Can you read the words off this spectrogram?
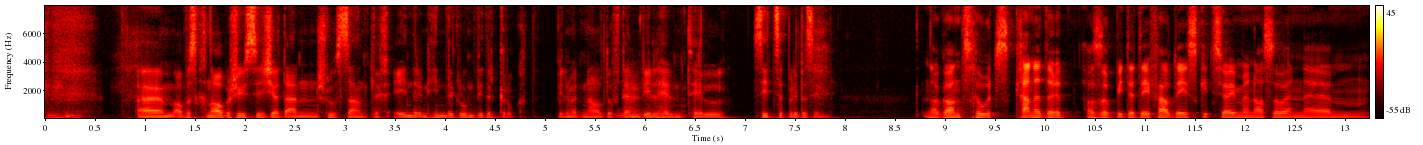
ähm, aber das Knabenschiessen ist ja dann schlussendlich eher in den Hintergrund wieder gerückt, weil wir dann halt auf dem Ja, Wilhelm Tell sitzen geblieben sind. Noch ganz kurz, kennt ihr, also bei den DVDs gibt es ja immer noch so eine, ähm,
